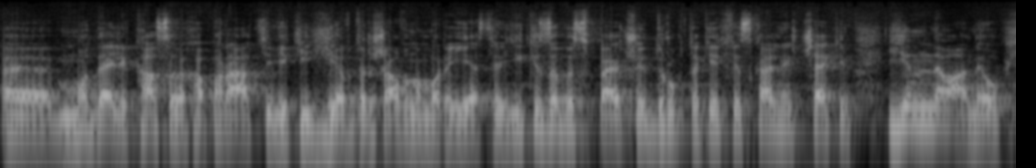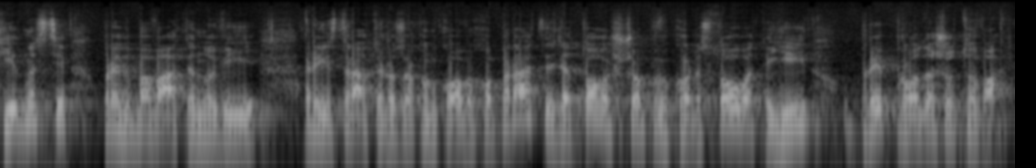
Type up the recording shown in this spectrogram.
е, моделі касових апаратів, які є в державному реєстрі, які забезпечують друк таких фіскальних чеків, їм нема необхідності придбавати нові реєстратори розрахункових операцій для того, щоб використовувати їх при продажу товарів.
